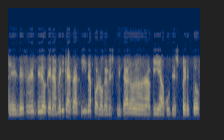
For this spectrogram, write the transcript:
en ese sentido, que en América Latina, por lo que me explicaron a mí algún experto,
